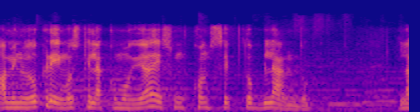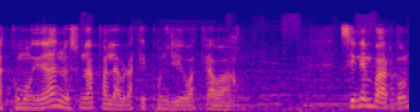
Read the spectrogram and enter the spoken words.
A menudo creemos que la comodidad es un concepto blando. La comodidad no es una palabra que conlleva trabajo. Sin embargo,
